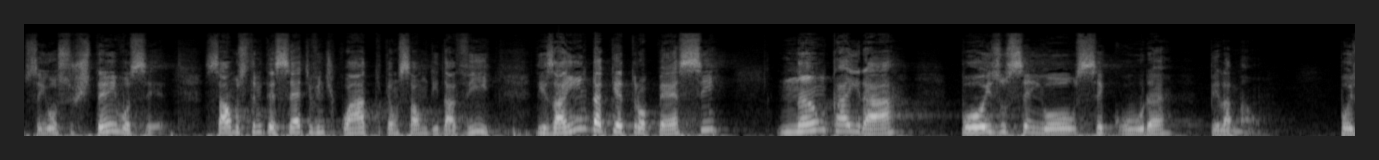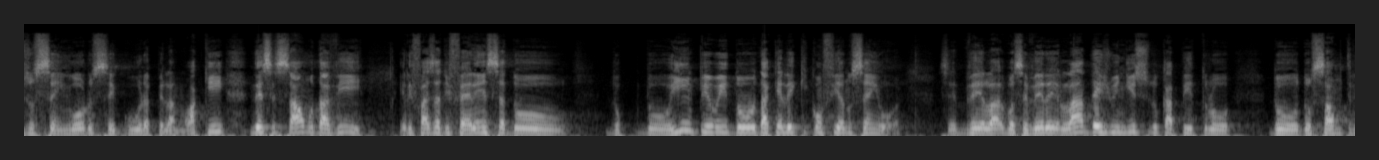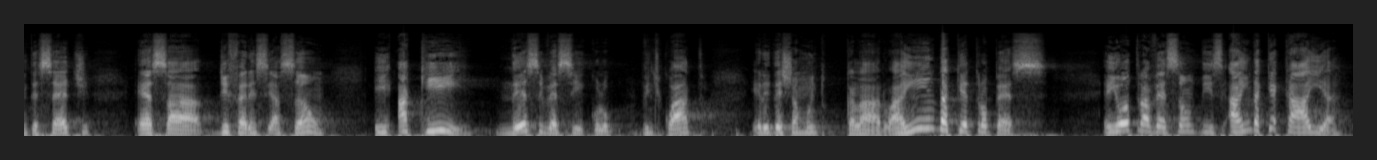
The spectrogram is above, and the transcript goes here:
O Senhor sustém você. Salmos 37, 24, que é um salmo de Davi, diz: Ainda que tropece, não cairá, pois o Senhor o segura pela mão. Pois o Senhor o segura pela mão. Aqui, nesse salmo, Davi, ele faz a diferença do, do, do ímpio e do, daquele que confia no Senhor. Você vê, lá, você vê lá desde o início do capítulo do, do Salmo 37, essa diferenciação, e aqui nesse versículo 24, ele deixa muito claro: ainda que tropece. Em outra versão diz: ainda que caia.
